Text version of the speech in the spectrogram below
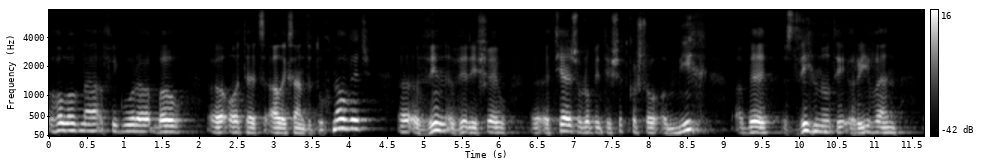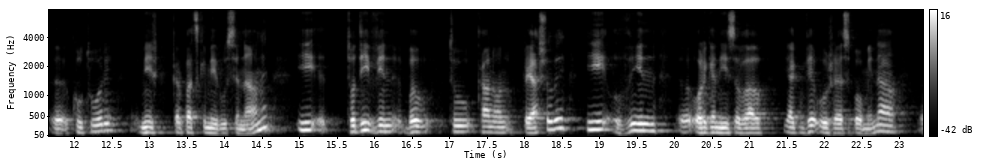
головна фігура був е, отець Олександр Духнович. Е, Він вирішив е, теж робити все, що міг, аби здвигнути рівень е, культури між карпатськими русинами. І тоді він був ту канон в Пряшові, і він е, організував, як ви вже споминав, е,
